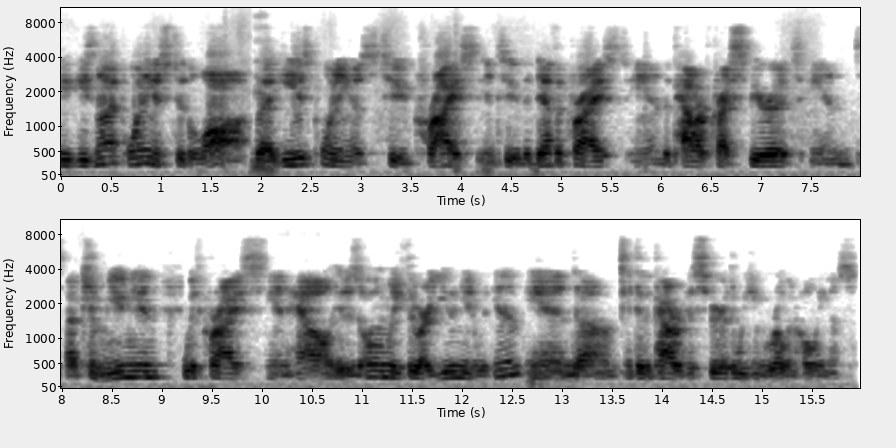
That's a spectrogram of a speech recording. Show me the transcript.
He, he's not pointing us to the law, yeah. but he is pointing us to Christ, into the death of Christ and the power of Christ's Spirit and communion with Christ, and how it is only through our union with Him and, um, and through the power of His Spirit that we can grow in holiness.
